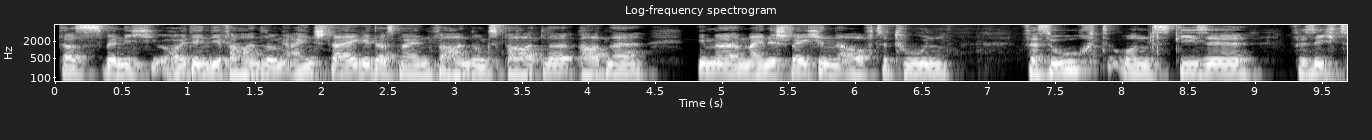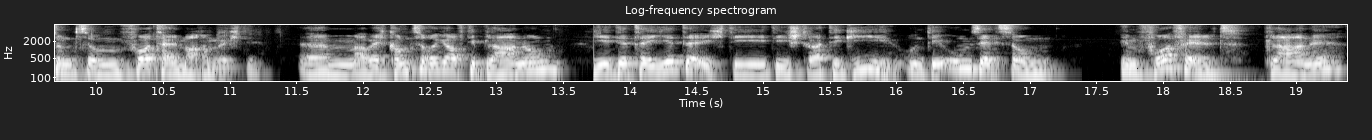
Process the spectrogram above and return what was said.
dass wenn ich heute in die Verhandlungen einsteige, dass mein Verhandlungspartner Partner immer meine Schwächen aufzutun versucht und diese für sich zum, zum Vorteil machen möchte. Ähm, aber ich komme zurück auf die Planung. Je detaillierter ich die, die Strategie und die Umsetzung im Vorfeld plane,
